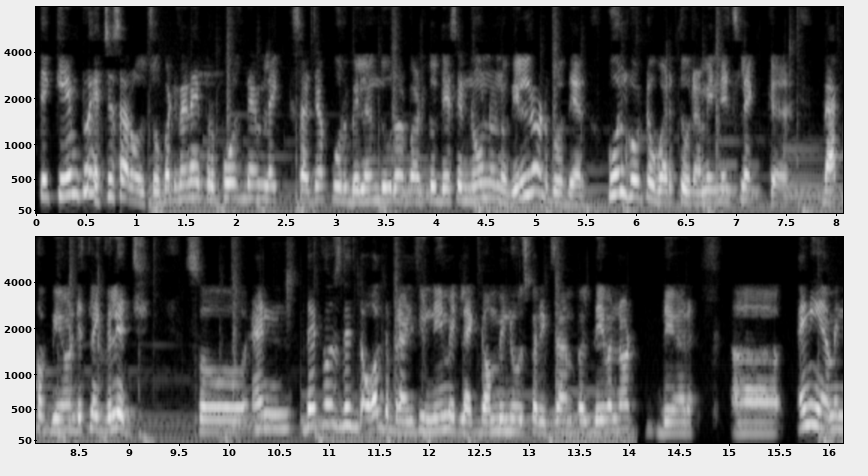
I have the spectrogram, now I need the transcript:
They came to HSR also, but when I proposed them like Sarjapur, Belandur or Varthur, they said no, no, no, we'll not go there. Who will go to Varthur? I mean, it's like uh, back of beyond, it's like village. So, and that was with all the brands, you name it, like Domino's, for example, they were not there. Uh, any, I mean,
